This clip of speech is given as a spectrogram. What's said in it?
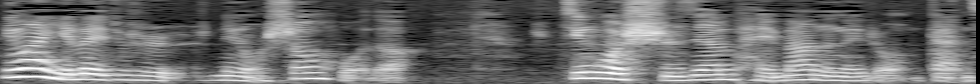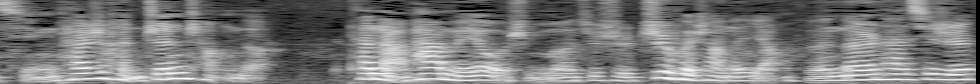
另外一类就是那种生活的，经过时间陪伴的那种感情，它是很真诚的。它哪怕没有什么就是智慧上的养分，但是它其实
